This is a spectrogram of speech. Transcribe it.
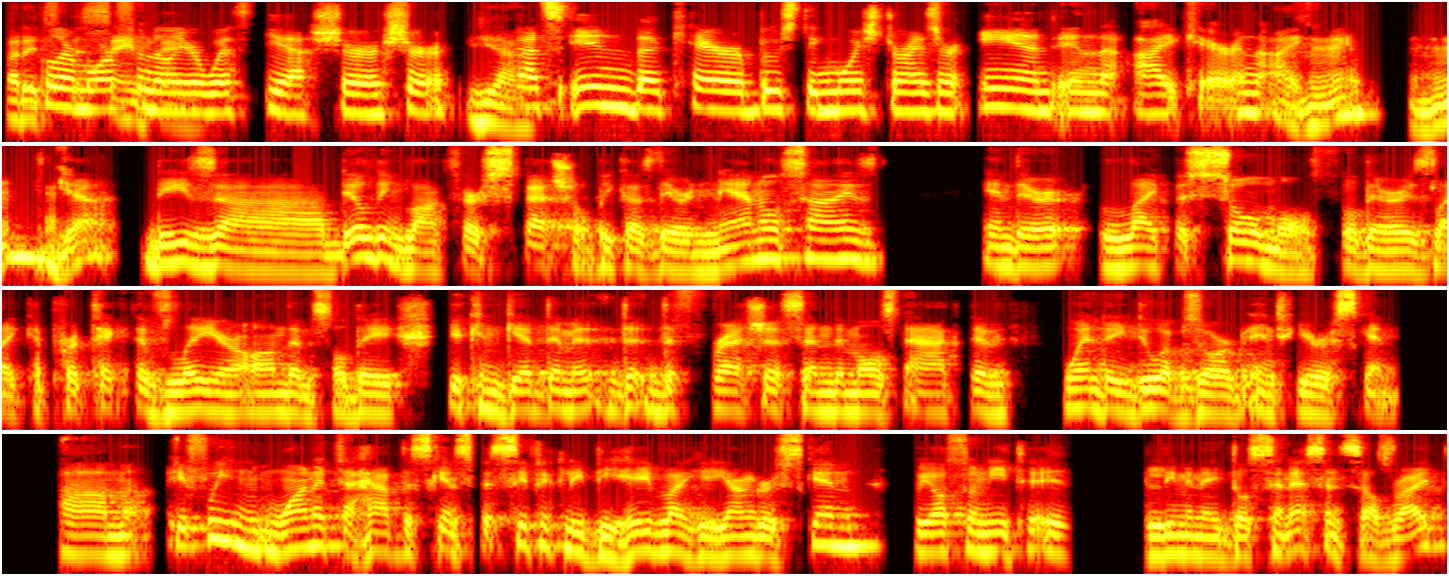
but people are more familiar thing. with. Yeah, sure, sure. Yeah, that's in the Care Boosting Moisturizer and in the Eye Care and the Eye mm-hmm. Cream. Mm-hmm. Yeah, these uh, building blocks are special because they're nano sized and they're liposomal. So there is like a protective layer on them. So they, you can get them the, the freshest and the most active when they do absorb into your skin. Um, if we wanted to have the skin specifically behave like a younger skin, we also need to eliminate those senescent cells, right?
